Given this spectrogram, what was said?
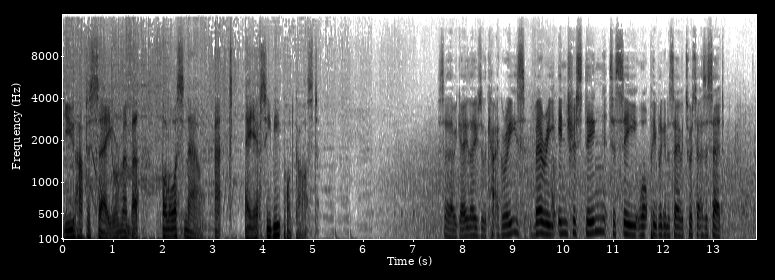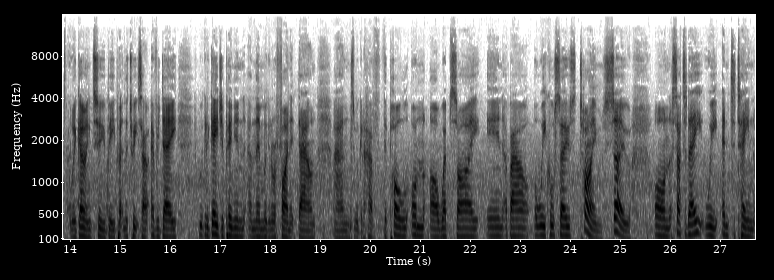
you have to say. Remember, follow us now at AFCB Podcast. So there we go. Those are the categories. Very interesting to see what people are going to say over Twitter. As I said, we're going to be putting the tweets out every day. We're going to gauge opinion and then we're going to refine it down. And we're going to have the poll on our website in about a week or so's time. So on Saturday, we entertain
